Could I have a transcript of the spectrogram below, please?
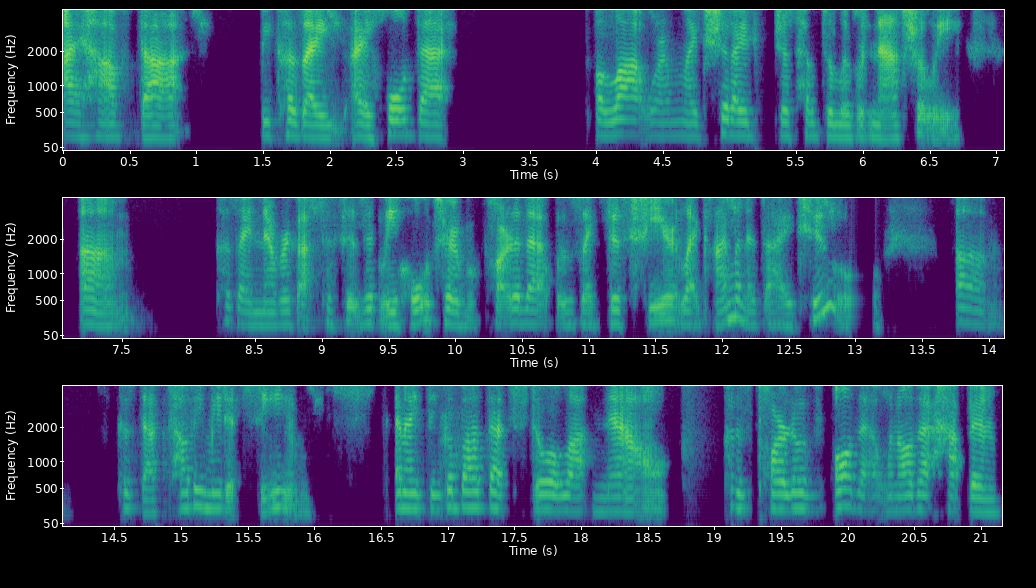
I have that because I I hold that a lot where I'm like, should I just have delivered naturally? Um, because I never got to physically hold her. But part of that was like this fear, like I'm gonna die too. Um, because that's how they made it seem. And I think about that still a lot now because part of all that, when all that happened,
